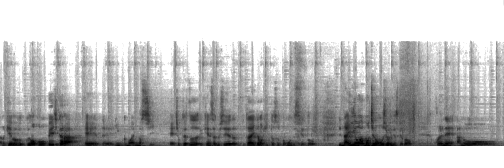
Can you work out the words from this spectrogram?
あの競馬ブックのホームページから、えーえーリンクもありますし、えー直接検索していただいてもヒットすると思うんですけどで内容はもちろん面白いんですけどこれねあのー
